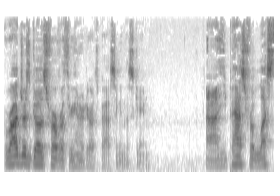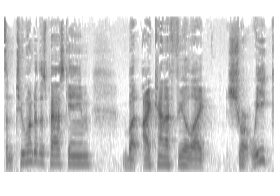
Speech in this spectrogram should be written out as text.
Rodgers goes for over 300 yards passing in this game. Uh, he passed for less than 200 this past game, but I kind of feel like short week.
